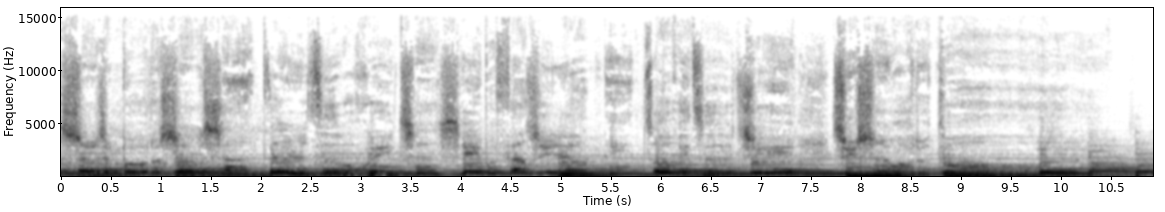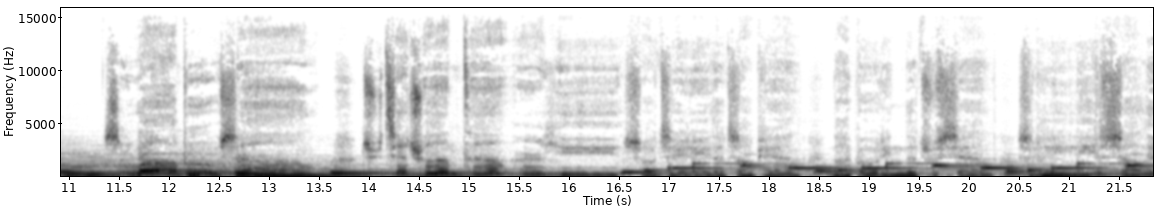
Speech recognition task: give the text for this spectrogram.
时间不多，剩下的日子我会珍惜，不放弃，让你做回自己。其实我都懂，是我不想去揭穿它而已。手机里的照片，脑海不停的出现，是你的笑脸，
